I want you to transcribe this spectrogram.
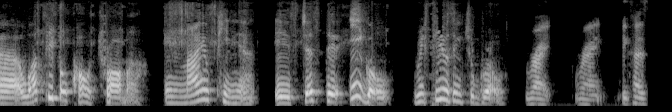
Uh, what people call trauma, in my opinion, is just the ego refusing to grow. right right because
